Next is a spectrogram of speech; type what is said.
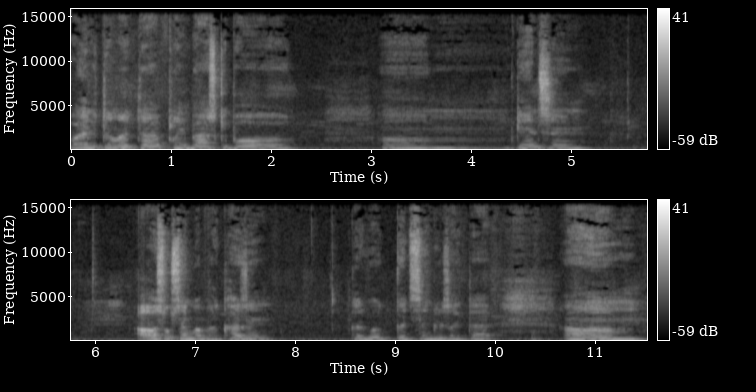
or anything like that playing basketball um dancing. I also sing with my cousin because we're good singers like that. Um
